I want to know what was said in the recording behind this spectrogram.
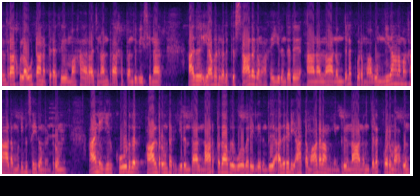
எல் ராகுல் அவுட்டான பிறகு மகாராஜ் நன்றாக பந்து வீசினார். அது அவர்களுக்கு சாதகமாக இருந்தது? ஆனால் நானும் திலக் வர்மாவும் நிதானமாக ஆட முடிவு செய்தோம் என்றும் அணியில் கூடுதல் ஆல்ரவுண்டர் இருந்தால் நாற்பதாவது ஓவரில் இருந்து அதிரடி ஆட்டம் ஆடலாம் என்று நானும் திலக் வர்மாவும்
